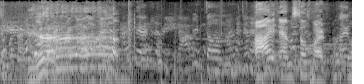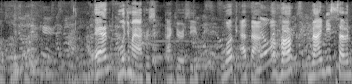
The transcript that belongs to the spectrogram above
Yeah! You're dumb. I am so smart. And look at my accuracy. accuracy. Look at that. No uh huh. 97%,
